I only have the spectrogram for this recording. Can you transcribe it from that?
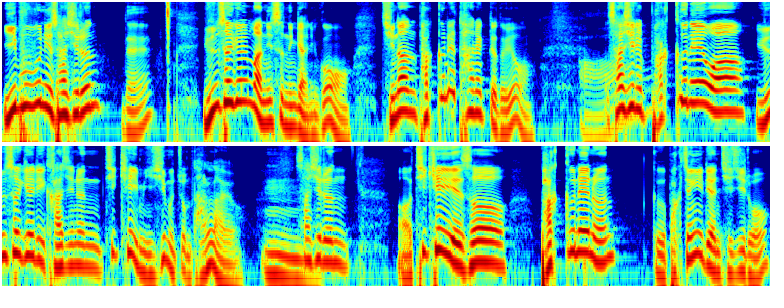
이 부분이 사실은 네. 윤석열만 있었는 게 아니고 지난 박근혜 탄핵 때도요. 아. 사실 박근혜와 윤석열이 가지는 TK 민심은 좀 달라요. 음. 사실은 어, TK에서 박근혜는 그 박정희에 대한 지지로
